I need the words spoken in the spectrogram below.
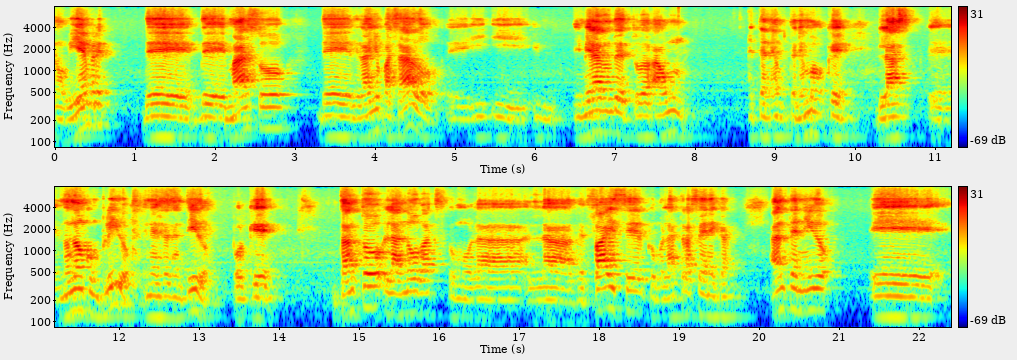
noviembre, de, marzo del año pasado eh, y, mira donde aún tenemos, tenemos que las eh, no nos han cumplido en ese sentido, porque tanto la Novax como la, de Pfizer, como la AstraZeneca, han tenido, eh,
